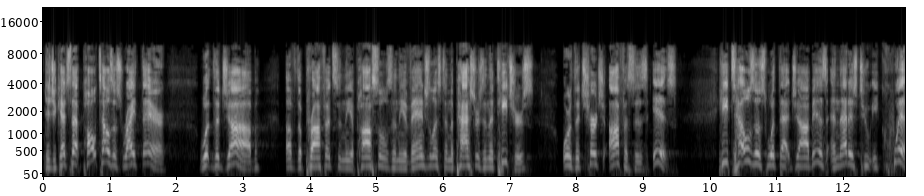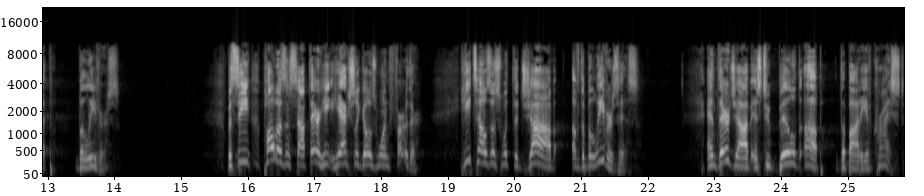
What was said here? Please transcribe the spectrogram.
Did you catch that? Paul tells us right there what the job of the prophets and the apostles and the evangelists and the pastors and the teachers or the church offices is. He tells us what that job is, and that is to equip believers. But see, Paul doesn't stop there. He, he actually goes one further. He tells us what the job of the believers is. And their job is to build up the body of Christ.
